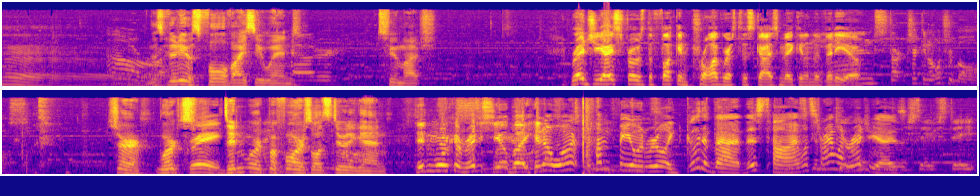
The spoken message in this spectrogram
Alright. This video is full of icy wind. Powder. Too much. Reggie Ice froze the fucking progress this guy's making in the video. Start checking Ultra Balls. Sure, worked. Great. Didn't work before, so let's do it again. Didn't work on Registeel, but you know what? I'm feeling really good about it this time. Let's try gonna him on kill Reggie him in the Ice. Safe state.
